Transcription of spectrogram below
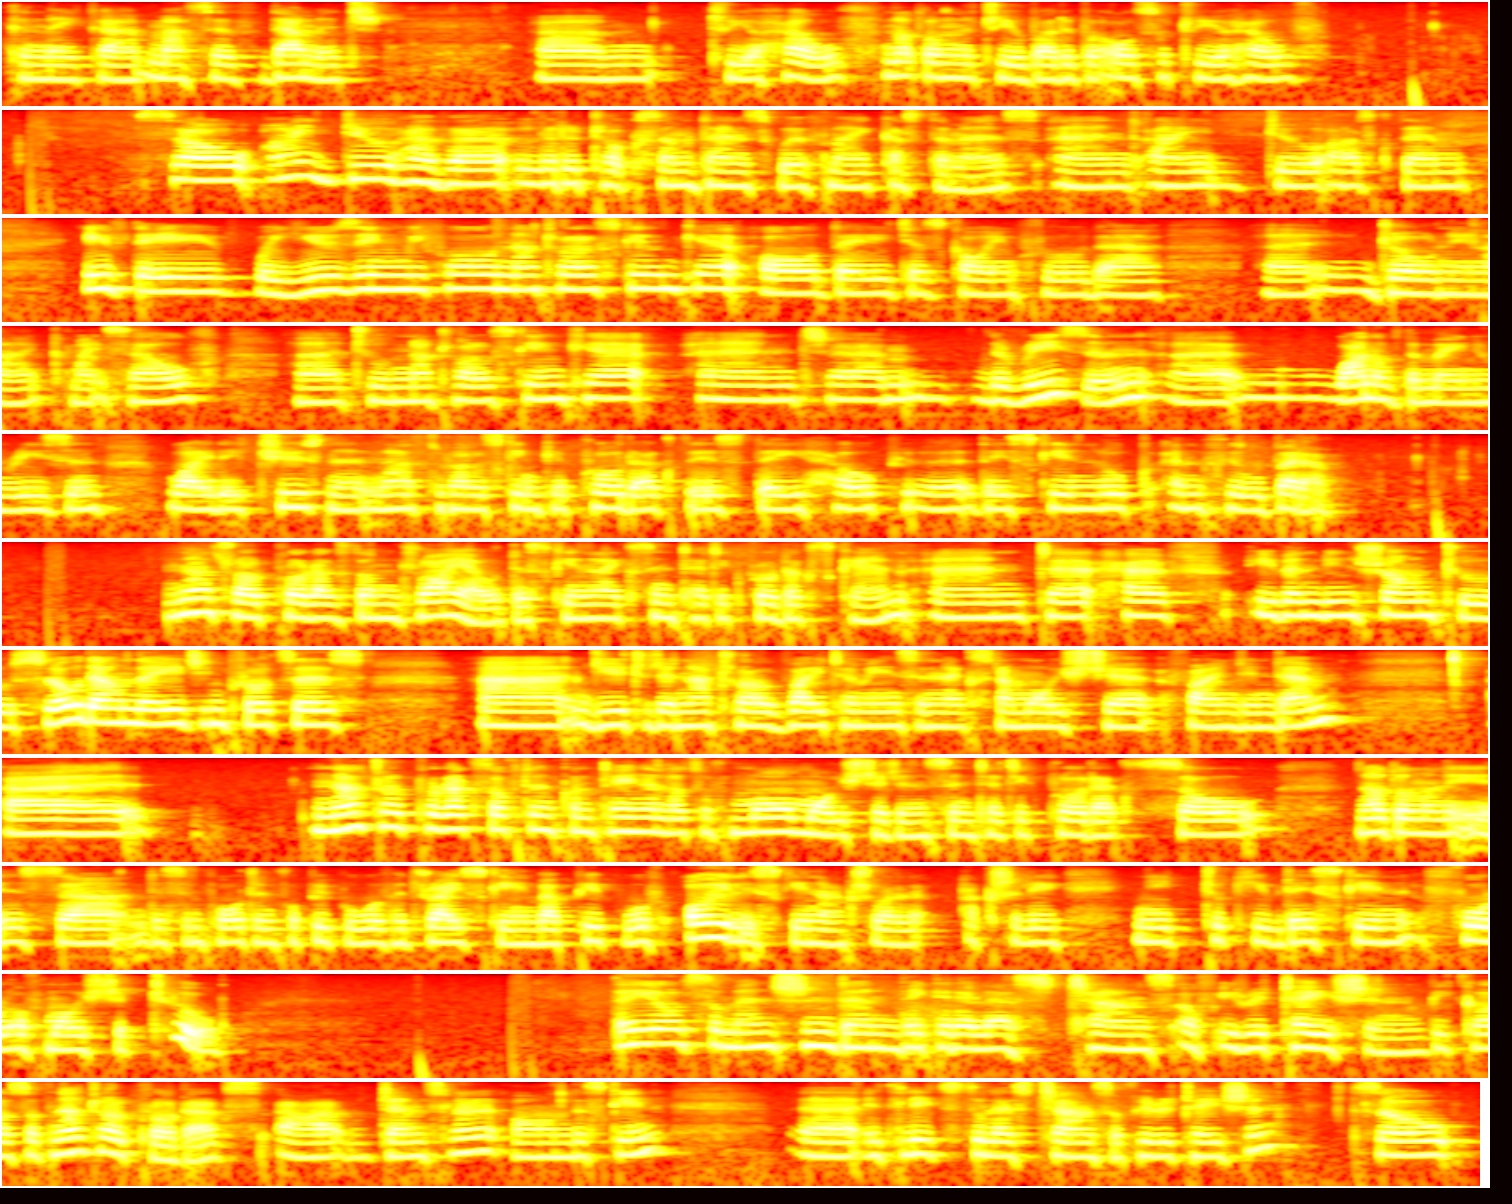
can make a massive damage um, to your health, not only to your body but also to your health. So I do have a little talk sometimes with my customers, and I do ask them if they were using before natural skincare or they just going through the uh, journey like myself uh, to natural skincare. And um, the reason uh, one of the main reason why they choose the natural skincare products is they help uh, their skin look and feel better natural products don't dry out the skin like synthetic products can and uh, have even been shown to slow down the aging process uh, due to the natural vitamins and extra moisture found in them. Uh, natural products often contain a lot of more moisture than synthetic products, so not only is uh, this important for people with a dry skin, but people with oily skin actually actually need to keep their skin full of moisture too. They also mentioned that they get a less chance of irritation because of natural products are gentler on the skin. Uh, it leads to less chance of irritation. So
